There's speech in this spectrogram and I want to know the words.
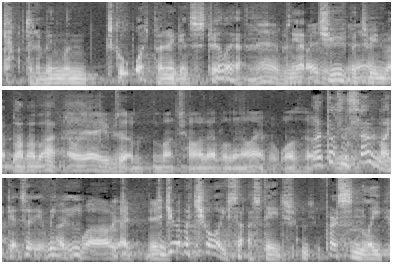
captain of England schoolboys playing against Australia. Yeah, it was and he had to choose yeah. between blah, blah, blah. Oh yeah, he was at a much higher level than I ever was. Well, it doesn't sound like it. So, I mean, uh, you- well, I- I- did, did you have a choice at a stage, personally?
